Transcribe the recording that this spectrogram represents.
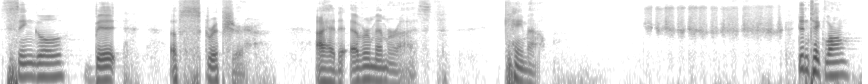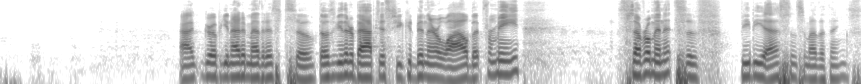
single bit of scripture I had ever memorized came out. Didn't take long. I grew up United Methodist, so those of you that are Baptists, you could have been there a while, but for me, several minutes of VBS and some other things.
